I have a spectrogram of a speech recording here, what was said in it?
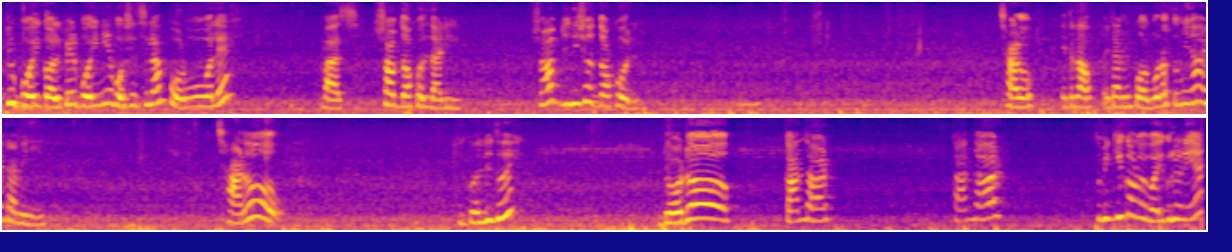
একটু বই, গল্পের বই নিয়ে বসেছিলাম, পড়ব বলে। বাস, সব দখলদারি। সব জিনিসের দখল। ছাড়ো, এটা দাও, এটা আমি পরবো না। তুমি না এটা আমি নিই। ছাড়ো। কি করলি তুই? ডোডো কান ধর কান ধর। তুমি কি করবে বইগুলো নিয়ে?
